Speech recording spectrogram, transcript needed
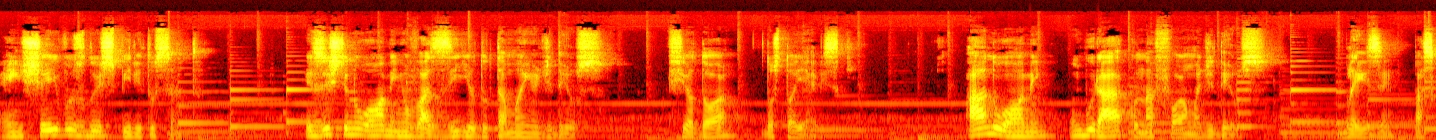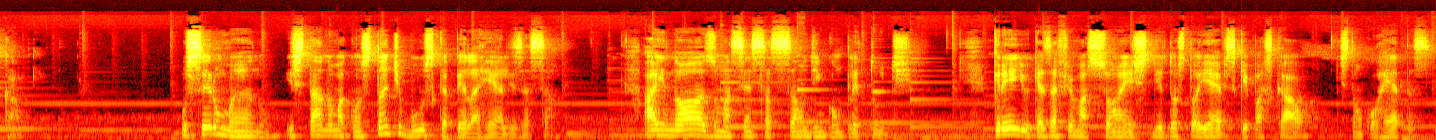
Enchei-vos do Espírito Santo. Existe no homem um vazio do tamanho de Deus. Fyodor Dostoiévski. Há no homem um buraco na forma de Deus. Blaise Pascal. O ser humano está numa constante busca pela realização. Há em nós uma sensação de incompletude. Creio que as afirmações de Dostoiévski e Pascal estão corretas,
